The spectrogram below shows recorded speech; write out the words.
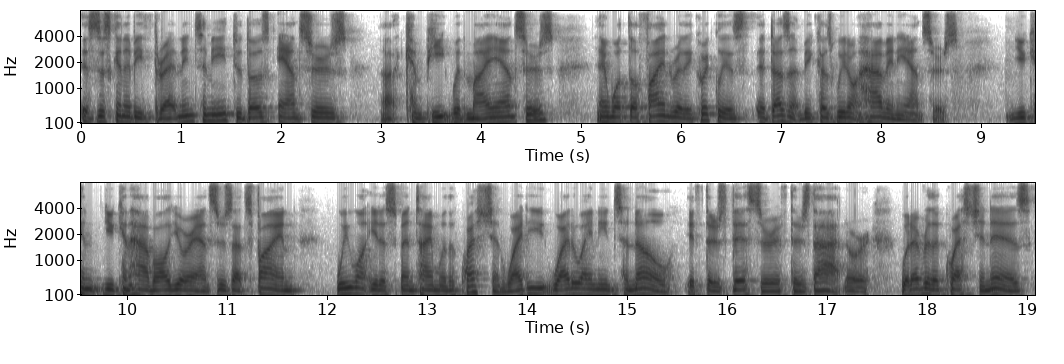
is this going to be threatening to me? Do those answers uh, compete with my answers? And what they'll find really quickly is it doesn't because we don't have any answers. You can you can have all your answers. That's fine we want you to spend time with a question why do you why do i need to know if there's this or if there's that or whatever the question is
